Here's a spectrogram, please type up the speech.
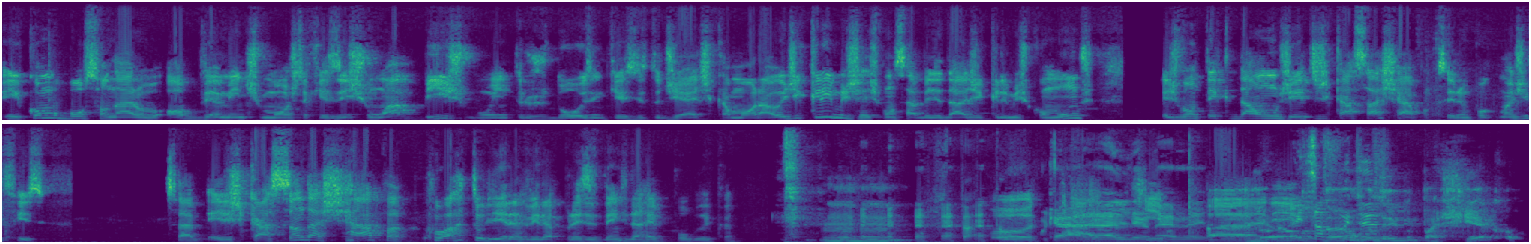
e como o Bolsonaro obviamente mostra que existe um abismo entre os dois em quesito de ética, moral e de crimes de responsabilidade e crimes comuns, eles vão ter que dar um jeito de caçar a chapa, que seria um pouco mais difícil. Sabe? Eles caçando a chapa, o Arthur Lira vira presidente da República. uhum. Tá Pô, caralho, que né, velho? não, A gente tá não é o fudido. Rodrigo Pacheco?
